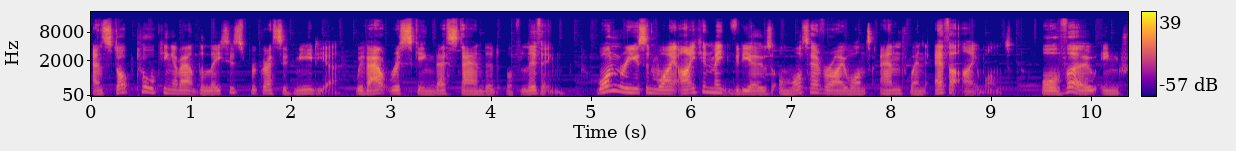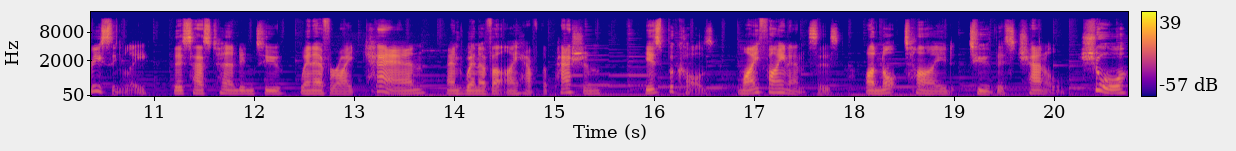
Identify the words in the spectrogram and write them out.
and stop talking about the latest progressive media without risking their standard of living. One reason why I can make videos on whatever I want and whenever I want, although increasingly this has turned into whenever I can and whenever I have the passion, is because my finances are not tied to this channel. Sure,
